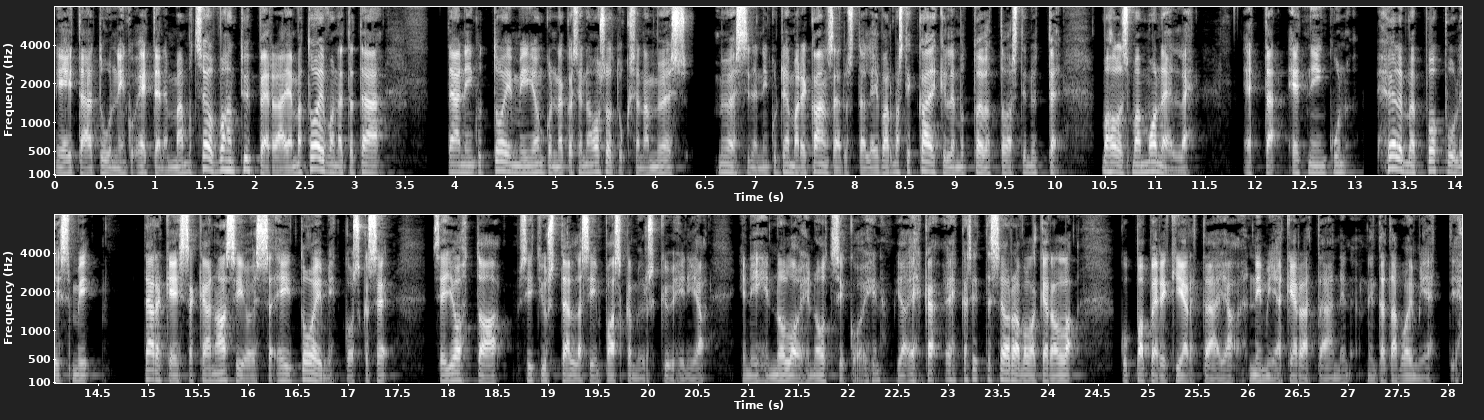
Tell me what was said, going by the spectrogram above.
niin ei tämä tule niin kuin etenemään, mutta se on vaan typerää, ja mä toivon, että tämä, tämä niin kuin toimii jonkunnäköisenä osoituksena myös, myös sinne niin demarikansanedustajille, ei varmasti kaikille, mutta toivottavasti nyt mahdollisimman monelle, että, että niin kuin hölmöpopulismi tärkeissäkään asioissa ei toimi, koska se, se johtaa sitten just tällaisiin paskamyrskyihin ja, ja niihin noloihin otsikoihin. Ja ehkä, ehkä sitten seuraavalla kerralla, kun paperi kiertää ja nimiä kerätään, niin, niin tätä voi miettiä.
